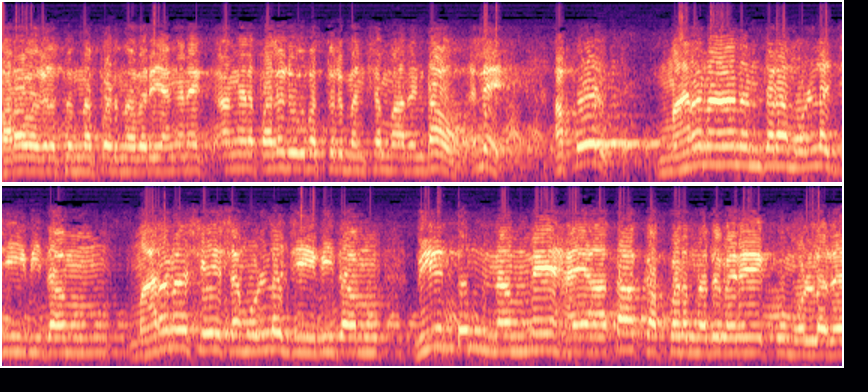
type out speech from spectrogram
പറവകൾ തിന്നപ്പെടുന്നവർ അങ്ങനെ അങ്ങനെ പല രൂപത്തിലും മനുഷ്യന്മാരുണ്ടാവും അല്ലേ? അപ്പോൾ മരണാനന്തരമുള്ള ജീവിതം മരണശേഷമുള്ള ജീവിതം വീണ്ടും നമ്മെ ഹയാത്താക്കപ്പെടുന്നത് വരേക്കുമുള്ളത്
